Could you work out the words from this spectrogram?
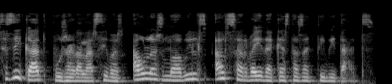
CECICAT posarà les seves aules mòbils al servei d'aquestes activitats.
